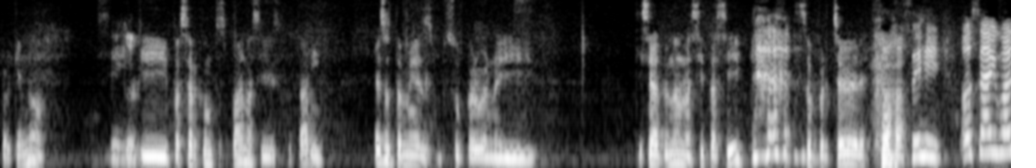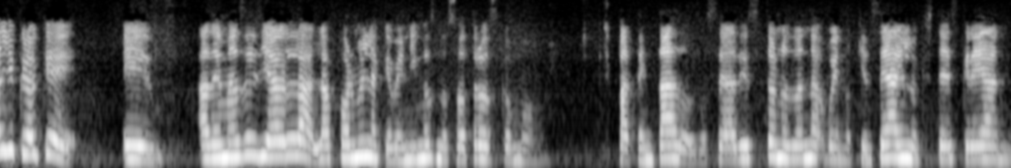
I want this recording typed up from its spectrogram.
¿Por qué no? Sí. Y pasar con tus panas y disfrutarlo. Eso también es súper bueno y quisiera tener una cita así, súper chévere. Sí, o sea, igual yo creo que eh, además de ya la, la forma en la que venimos nosotros como patentados, o sea, Diosito nos manda, bueno, quien sea en lo que ustedes crean,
